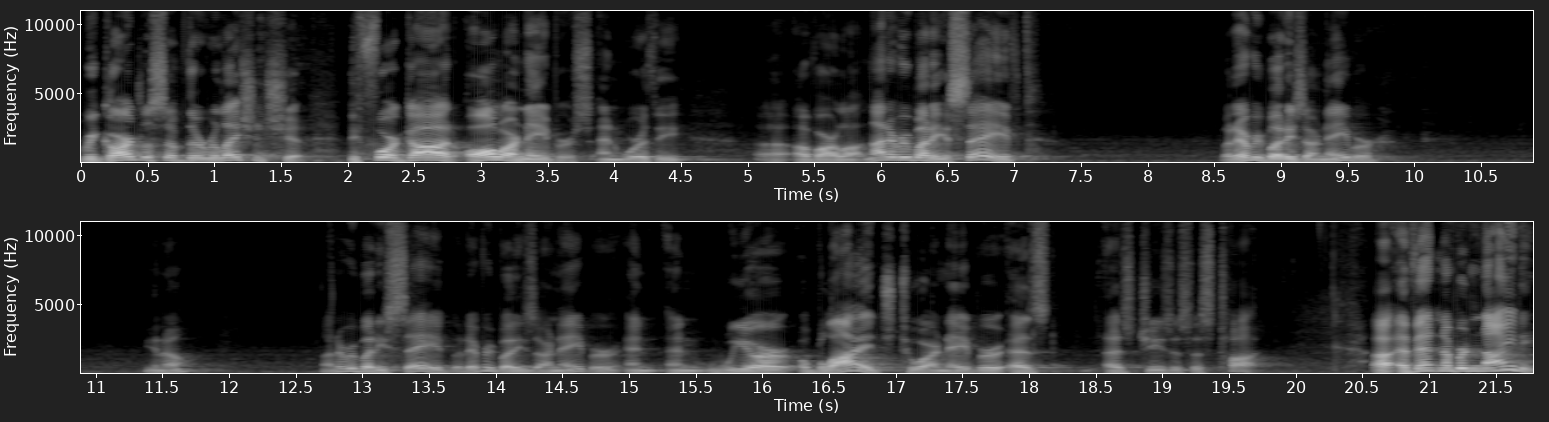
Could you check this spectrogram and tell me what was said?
regardless of their relationship. Before God, all are neighbors and worthy uh, of our law. Not everybody is saved, but everybody's our neighbor. You know? Not everybody's saved, but everybody's our neighbor, and, and we are obliged to our neighbor as, as Jesus has taught. Uh, event number 90,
